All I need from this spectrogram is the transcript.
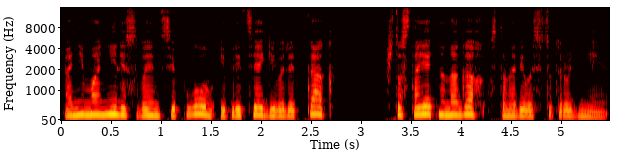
Они манили своим теплом и притягивали так, что стоять на ногах становилось все труднее.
